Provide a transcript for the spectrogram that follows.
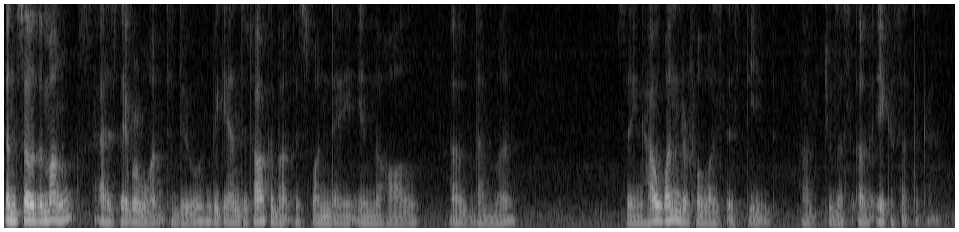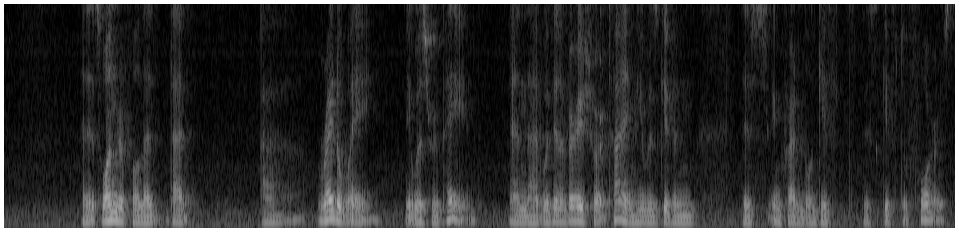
And so the monks, as they were wont to do, began to talk about this one day in the hall of Dhamma, saying how wonderful was this deed of, Julas, of Ekasataka. And it's wonderful that, that uh, right away it was repaid, and that within a very short time he was given this incredible gift, this gift of fours.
